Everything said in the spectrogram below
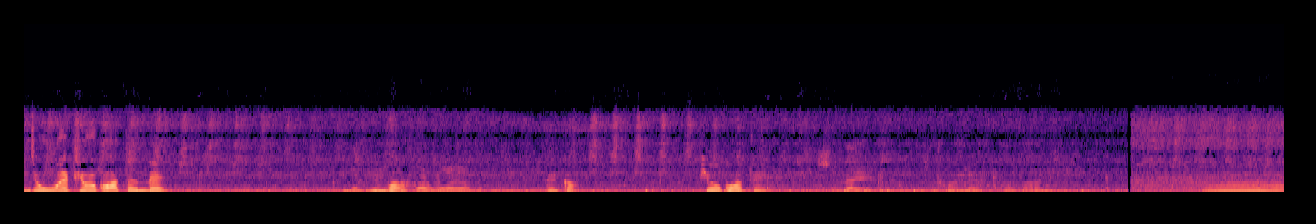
이제 오후에 비 올 것 같아 근데 이건 뭐야? 그러니까 비 올 것 같아. 토요 일날. 와.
